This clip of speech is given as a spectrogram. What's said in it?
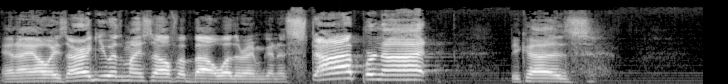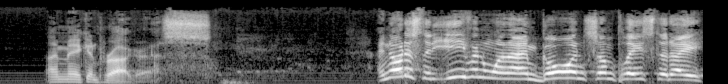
and I always argue with myself about whether I'm going to stop or not because I'm making progress. I notice that even when I'm going someplace that I,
